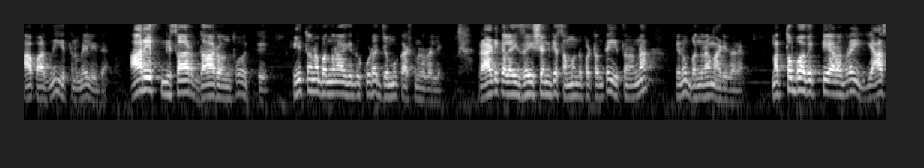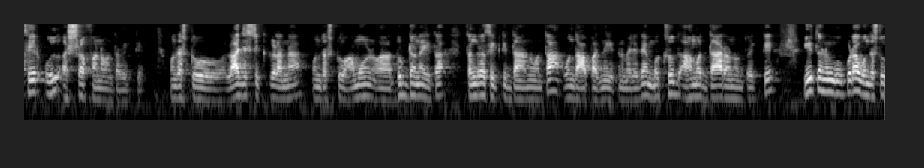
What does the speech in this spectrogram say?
ಆಪಾದನೆ ಈತನ ಮೇಲಿದೆ. ಆರಿಫ್ ನಿಸಾರ್ ದಾರ್ ಅಂತ ವ್ಯಕ್ತಿ. ಈತನ ಬಂಧನ ಆಗಿದ್ದು ಕೂಡ ಜಮ್ಮು ಕಾಶ್ಮೀರದಲ್ಲಿ. ರಾಡಿಕಲೈಸೇಷನ್ಗೆ ಸಂಬಂಧಪಟ್ಟಂತೆ ಈತನನ್ನು ಏನು ಬಂಧನ ಮಾಡಿದ್ದಾರೆ. ಮತ್ತೊಬ್ಬ ವ್ಯಕ್ತಿ ಯಾರಾದರೆ ಯಾಸಿರ್ ಉಲ್ ಅಶ್ರಫ್ ಅನ್ನುವಂಥ ವ್ಯಕ್ತಿ. ಒಂದಷ್ಟು ಲಾಜಿಸ್ಟಿಕ್ಗಳನ್ನು ಒಂದಷ್ಟು ಅಮೌಂಟ್ ದುಡ್ಡನ್ನು ಈತ ಸಂಗ್ರಹಿಸಿಟ್ಟಿದ್ದ ಅನ್ನುವಂಥ ಒಂದು ಆಪಾದನೆ ಈತನ ಮೇಲಿದೆ. ಮಕ್ಸೂದ್ ಅಹಮದ್ ದಾರ್ ಅನ್ನುವಂಥ ವ್ಯಕ್ತಿ, ಈತನಿಗೂ ಕೂಡ ಒಂದಷ್ಟು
